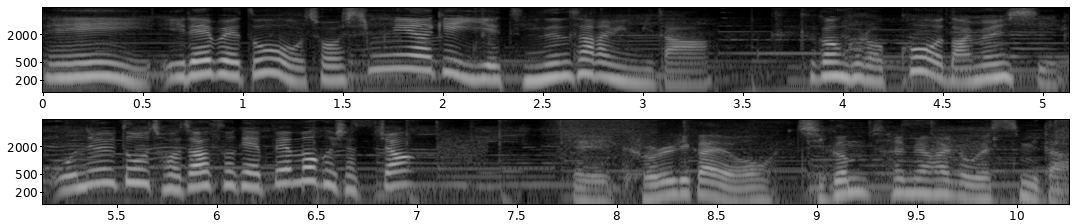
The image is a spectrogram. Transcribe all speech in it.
에이, 이래봬도 저 심리학에 이해 듣는 사람입니다. 그건 그렇고 남현 씨, 오늘도 저자 소개 빼먹으셨죠? 에이, 그럴 리가요. 지금 설명하려고 했습니다.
